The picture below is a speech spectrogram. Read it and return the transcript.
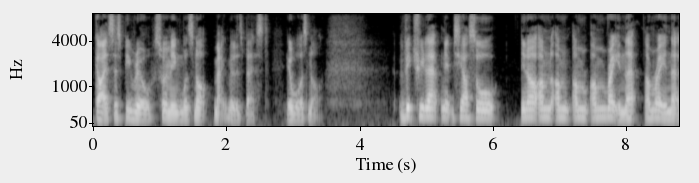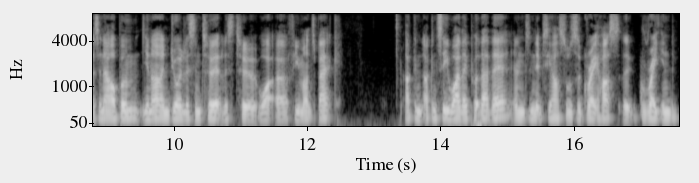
guys, let's be real. Swimming was not Mac Miller's best. It was not. Victory Lap, Nipsey Hussle. You know, I'm I'm I'm I'm rating that. I'm rating that as an album. You know, I enjoyed listening to it. Listened to it what a few months back. I can I can see why they put that there. And Nipsey Hussle's a great hus, a great ind-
